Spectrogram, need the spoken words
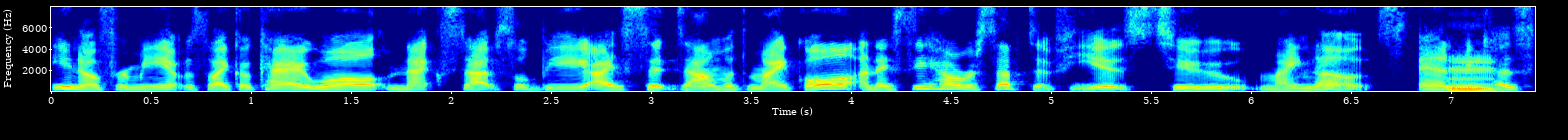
you know for me it was like okay well next steps will be i sit down with michael and i see how receptive he is to my notes and mm. because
